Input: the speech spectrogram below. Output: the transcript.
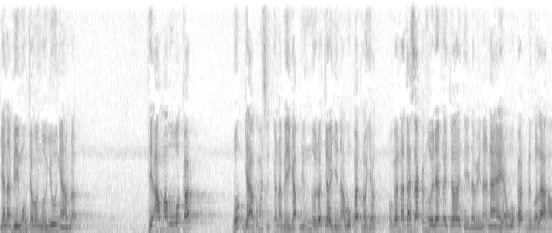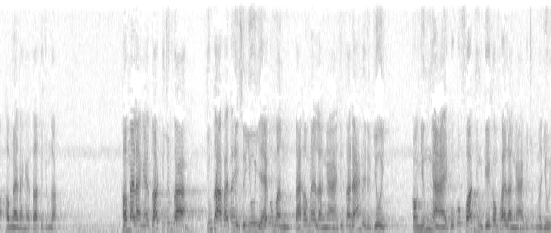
Và Nabi muốn cho mọi người vui ngày hôm đó. Thì ông Abu Bakr, bước vào cái message của Nabi, gặp những người đó chơi gì Abu Bakr nổi giận. Abu Bakr nói tại sao các người đem đây chơi? Thì Nabi nói, này, Abu Bakr, đừng có la họ. Hôm nay là ngày Tết của chúng ta. Hôm nay là ngày Tết của chúng ta. Chúng ta phải thể hiện sự vui vẻ của mình. Tại hôm nay là ngày chúng ta đáng để được vui. Còn những ngày của có phết nhưng kia không phải là ngày của chúng ta vui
